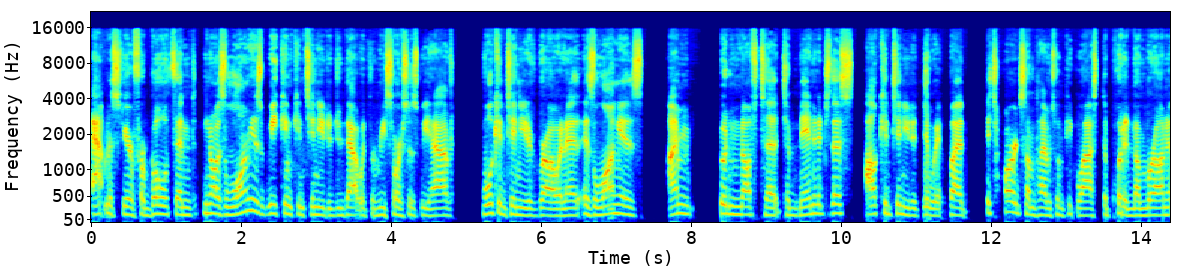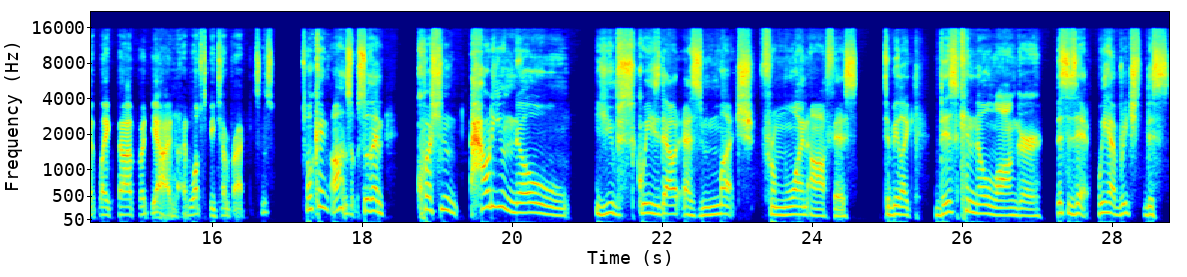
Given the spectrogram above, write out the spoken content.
atmosphere for both. And, you know, as long as we can continue to do that with the resources we have, we'll continue to grow. And as long as I'm good enough to, to manage this, I'll continue to do it. But it's hard sometimes when people ask to put a number on it like that. But yeah, I'd, I'd love to be 10 practices. Okay, awesome. So then, question How do you know you've squeezed out as much from one office to be like, this can no longer, this is it. We have reached this,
